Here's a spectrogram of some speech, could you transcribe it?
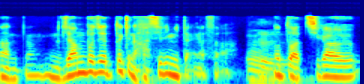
う、なんていうのジャンボジェット機の走りみたいなさ、うん。のとは違う、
